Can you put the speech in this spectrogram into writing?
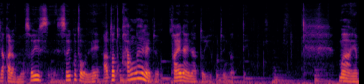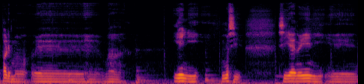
だからもうそういう、そういうことをね、後々考えないと変えないなということになって。まあ、やっぱりまあ、えー、まあ、家に、もし、知り合いの家に、え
